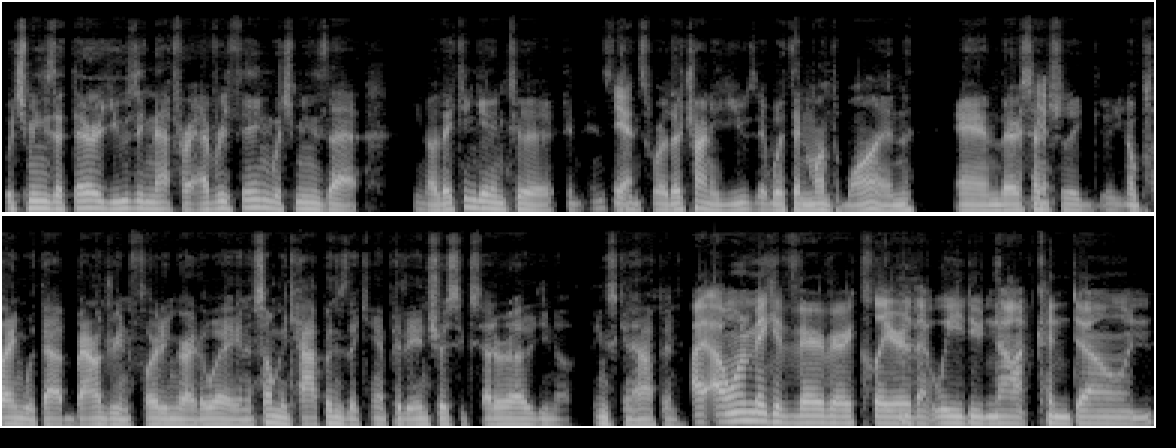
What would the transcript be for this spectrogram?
which means that they're using that for everything, which means that you know, they can get into an instance yeah. where they're trying to use it within month one and they're essentially yep. you know playing with that boundary and flirting right away. And if something happens they can't pay the interest etc you know things can happen. I, I want to make it very very clear that we do not condone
